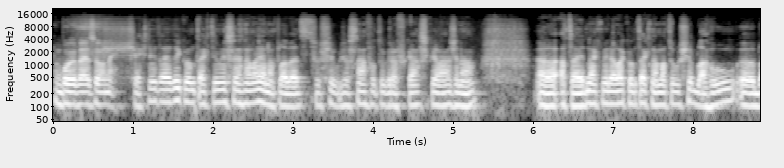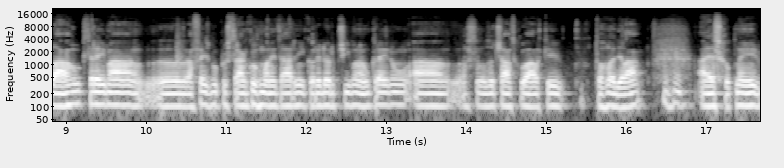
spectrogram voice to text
do bojové zóny? Všechny tady ty kontakty mi sehnala Jana Plavec, což je úžasná fotografka, skvělá žena. Eh, a ta jednak mi dala kontakt na Matouše Blahu, eh, Bláhu, který má eh, na Facebooku stránku Humanitární koridor přímo na Ukrajinu a vlastně od začátku války tohle dělá. Mm-hmm. A je schopný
